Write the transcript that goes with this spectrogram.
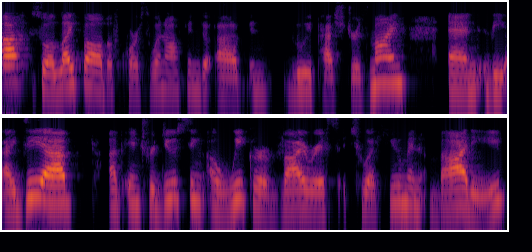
Ah, so a light bulb, of course, went off in, uh, in Louis Pasteur's mind, and the idea of introducing a weaker virus to a human body,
